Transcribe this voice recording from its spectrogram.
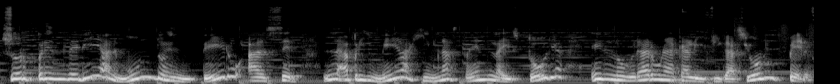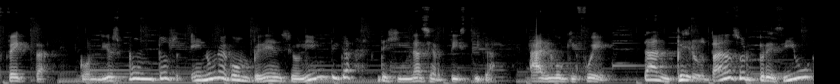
sorprendería al mundo entero al ser la primera gimnasta en la historia en lograr una calificación perfecta, con 10 puntos en una competencia olímpica de gimnasia artística, algo que fue tan pero tan sorpresivo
